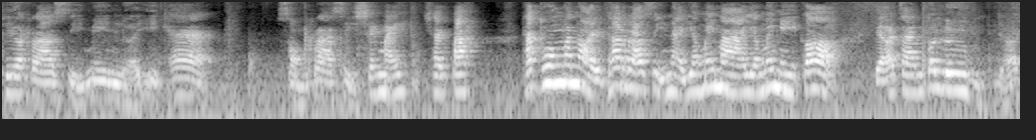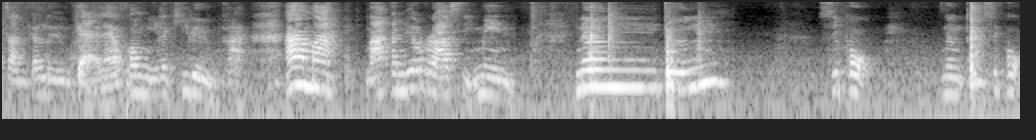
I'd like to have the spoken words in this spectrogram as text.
ที่ราศีมีนเหลืออีกแค่สองราศีใช่ไหม ใช่ปะทักทวงมาหน่อย ถ้าราศีไหนยังไม่มายังไม่มีก็เดี๋ยวอาจารย์ก็ลืม เดี๋ยวอาจารย์ก็ลืมแก่แล้วก็งี้ล้วขี้ลืมค่ะ อ่ามา มากันที่ราศีมีน หนึ่งถึงสิบหกหนึ่งถึงสิบหก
